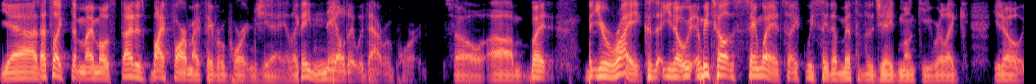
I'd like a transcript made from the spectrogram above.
Yeah, that's like the, my most. That is by far my favorite report in GA. Like they nailed it with that report. So, um, but but you're right because you know, and we tell it the same way. It's like we say the myth of the jade monkey. Where like you know,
